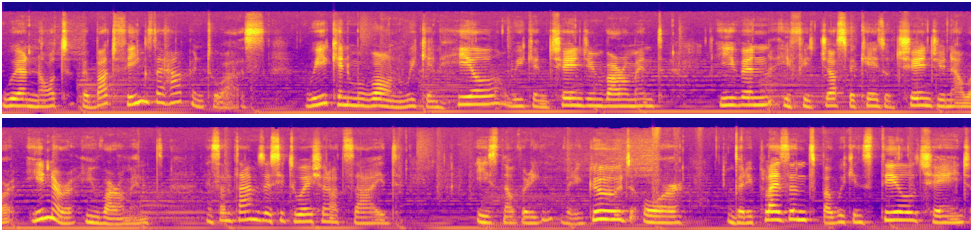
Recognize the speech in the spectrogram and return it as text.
We are not the bad things that happen to us. We can move on, we can heal, we can change environment, even if it's just the case of changing our inner environment. And sometimes the situation outside is not very very good or very pleasant, but we can still change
